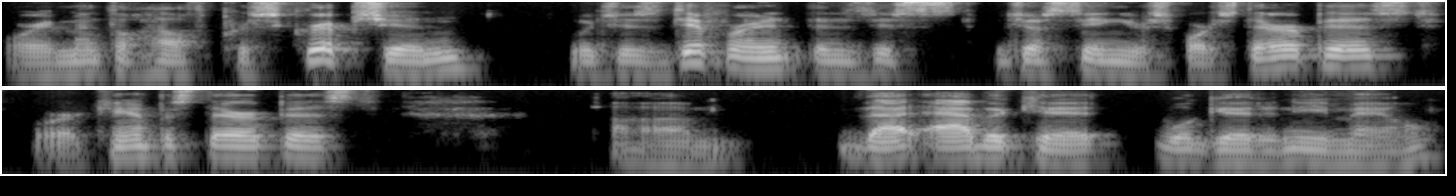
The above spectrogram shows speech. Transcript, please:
or a mental health prescription, which is different than just just seeing your sports therapist or a campus therapist. Um, that advocate will get an email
